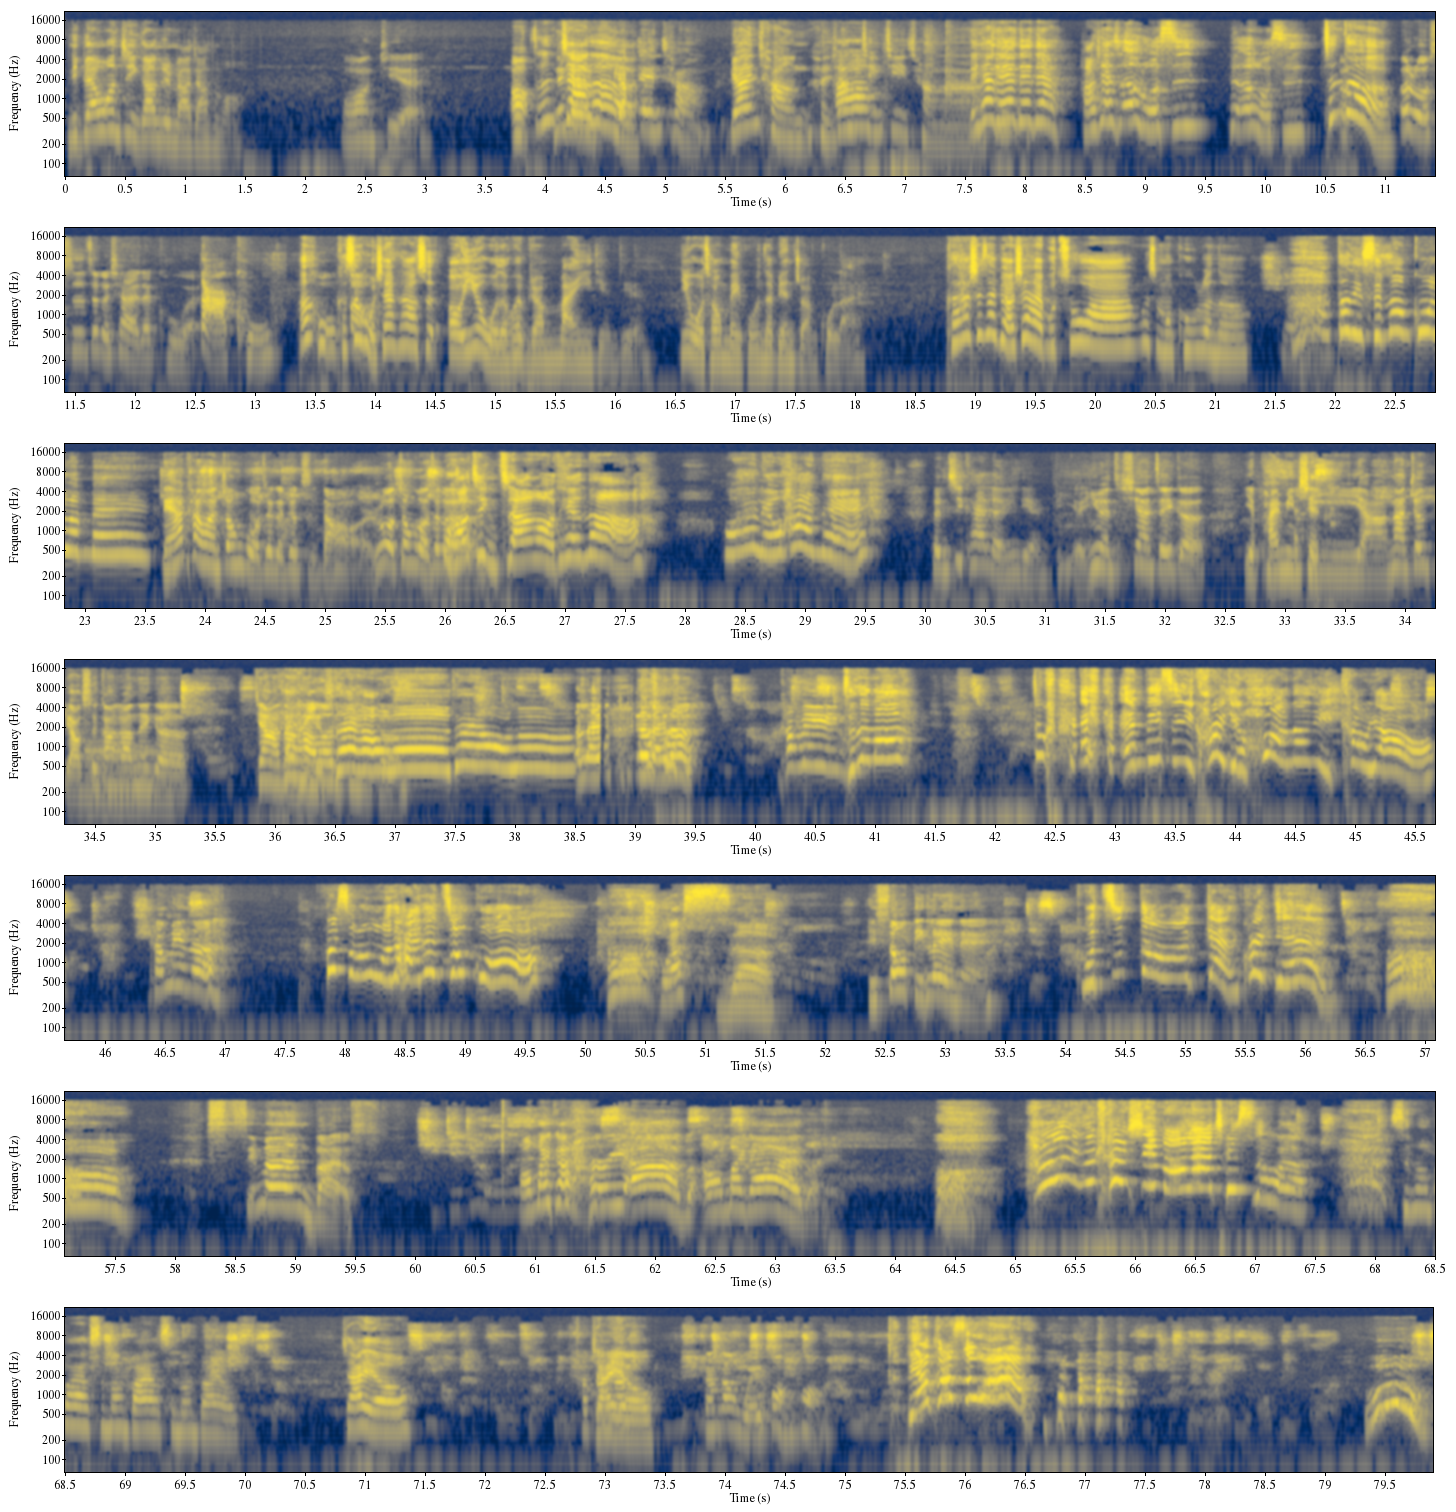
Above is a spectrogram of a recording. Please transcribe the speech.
你不要忘记你刚刚原本要讲什么。我忘记了。哦，真的假的个表演场，表演场很像竞技场啊。等一下，等一下，等一下，好，现在是俄罗斯，是俄罗斯，真的俄罗斯这个下来在哭哎、大哭啊哭！可是我现在看到是哦，因为我的会比较慢一点点，因为我从美国那边转过来。可他现在表现还不错啊，为什么哭了呢？到底谁梦过了没？等一下看完中国这个就知道了。如果中国这个我好紧张哦！天哪，我还流汗呢。冷气开冷一点。比了，因为现在这个也排名第一呀、那就表示刚刚那个加拿大太好了，太好了，太好了！啊来了来了，coming！真的吗？对，哎，NBC，你快点画那你靠腰哦！coming 了，为什么我的还在中国？啊、我要死了！你 so delay 呢？我知道啊，赶，快点！哦、Simon Biles，Oh my god, hurry up! Oh my god! 哦，哈，你在看西蒙啦，气死我了！Simon Biles, Simon Biles, Simon Biles，加油，他刚刚加！油！刚刚微晃晃，不要告呜，诉我，Woo!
